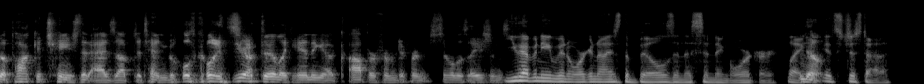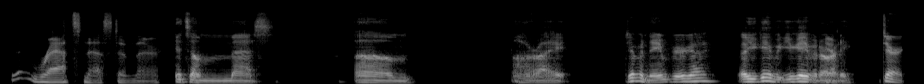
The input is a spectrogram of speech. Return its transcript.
the pocket change that adds up to 10 gold coins. You're up there like handing out copper from different civilizations. You haven't even organized the bills in ascending order. Like No. it's just a rat's nest in there. it's a mess. Um all right. Do you have a name for your guy? Oh, you gave it, you gave it Yeah. already. Derek.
